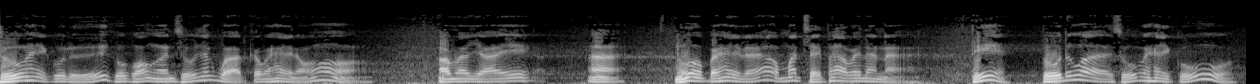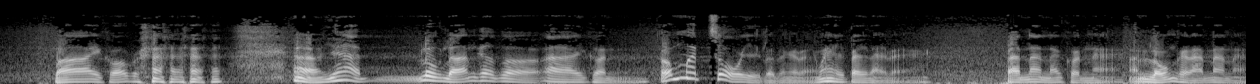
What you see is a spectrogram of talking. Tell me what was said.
สูงให้กูหรือกูขอเงินสูงสักบาทก็ไม่ให้เนาะเอามาใหญ่อ่าหนูเอาไปให้แล้ว มัดใส่ผ้าไว้นั่นน่ะแดีตูนึกว่าสูไม่ให้กูบายขอญาติลูกหลานเขาก็อายคนเขามัดโซ่อีกแล้วตั้งไงไม่ให้ไปไหนเลย ปานนั่นนะคนน่ะมันหลงขนาดนั้นนะ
